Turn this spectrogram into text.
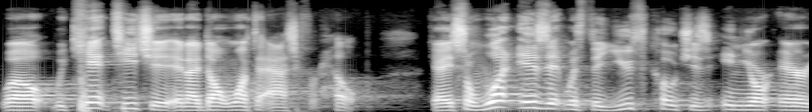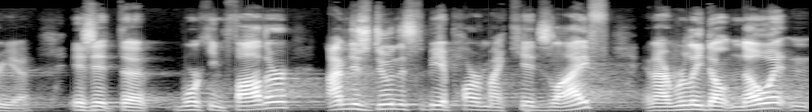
well, we can't teach it and I don't want to ask for help. Okay, so what is it with the youth coaches in your area? Is it the working father? I'm just doing this to be a part of my kid's life and I really don't know it, and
